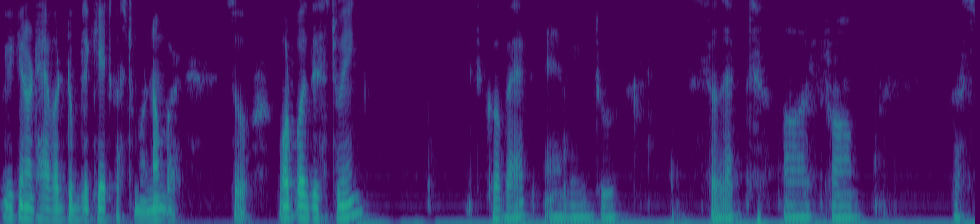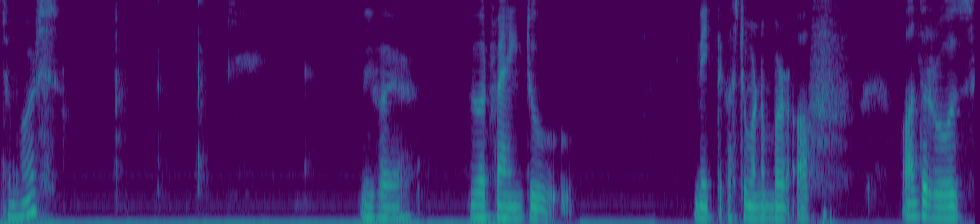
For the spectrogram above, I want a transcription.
we cannot have a duplicate customer number. So what was this doing? If you go back and we do select all from customers we were we were trying to make the customer number of all the rows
